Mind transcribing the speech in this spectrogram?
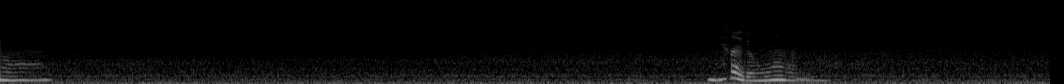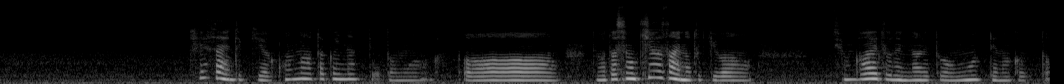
なあ。2歳で思わないよ。9歳の時はこんなオタクになってると思わなかった。あで私も9歳の時は自分がアイドルになるとは思ってなかった。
